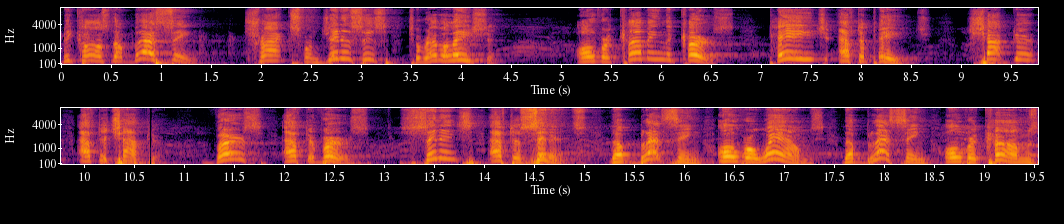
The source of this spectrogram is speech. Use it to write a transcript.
Because the blessing tracks from Genesis to Revelation, overcoming the curse, page after page, chapter after chapter, verse after verse, sentence after sentence. The blessing overwhelms, the blessing overcomes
